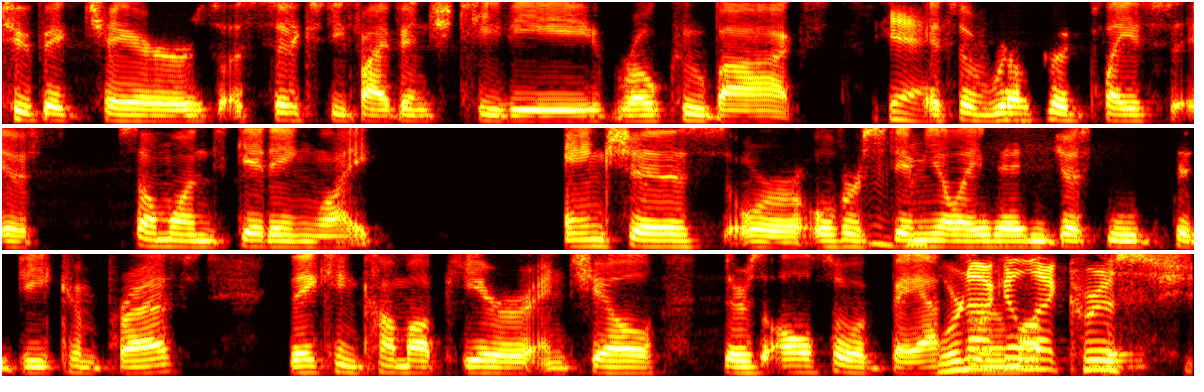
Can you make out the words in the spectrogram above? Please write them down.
two big chairs a 65 inch tv roku box Yeah. it's a real good place if someone's getting like anxious or overstimulated and just needs to decompress they can come up here and chill there's also a bathroom we're not gonna let. Chris. sh-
